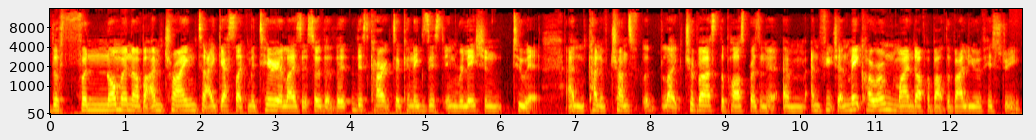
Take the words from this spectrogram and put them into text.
the phenomena but i'm trying to i guess like materialize it so that the, this character can exist in relation to it and kind of trans like traverse the past present um, and future and make her own mind up about the value of history.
